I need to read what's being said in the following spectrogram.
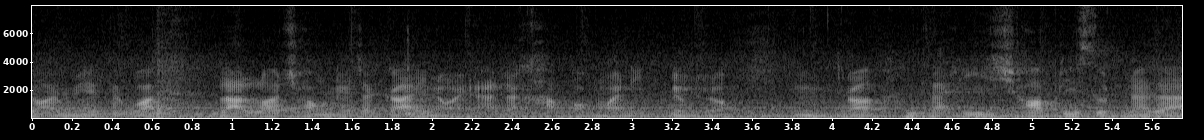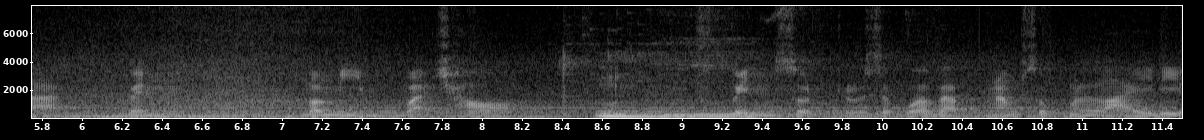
400 เมตร แต่ว่าร้านลอดช่องเนี่ยจะไกลหน่อยอาจจะขับออกมานิดนึงเนาะอืมก็แต่ที่ชอบที่สุดน่าจะเป็นบะหมี่หมูบะช่ออืมฟินสุดรู้สึกว่าแบบน้ำซุปมันไลท์ดี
